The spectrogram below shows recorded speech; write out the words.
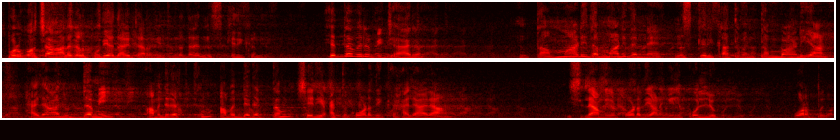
ഇപ്പോൾ കുറച്ച് ആളുകൾ പുതിയതായിട്ട് ഇറങ്ങിയിട്ടുണ്ട്. നിസ്കരിക്കണ്ട. എന്താ ഇവരെ വിചാരം? തമ്മാടി തമ്മാടി തന്നെ നിസ്കരിക്കാത്തവൻ തമ്പാടിയാണ്. ഹലാലുദ്ദമി അവന്റെ രക്തം അവന്റെ രക്തം ശരിയാത്ത കോടതിക്ക് ഹലാലാണ്. ഇസ്ലാമിക കോടതിയാണെങ്കിൽ കൊല്ലും. ഉറപ്പ്.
